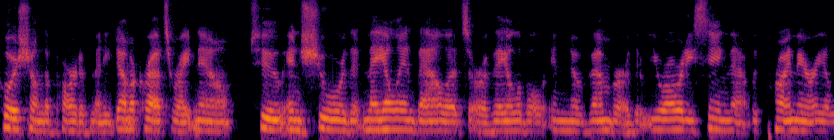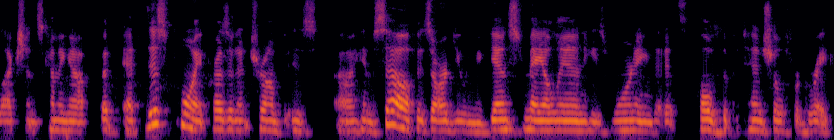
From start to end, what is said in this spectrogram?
push on the part of many Democrats right now to ensure that mail in ballots are available in November. You're already seeing that with primary elections coming up. But at this point, President Trump is uh, himself is arguing against mail in. He's warning that it holds the potential for great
